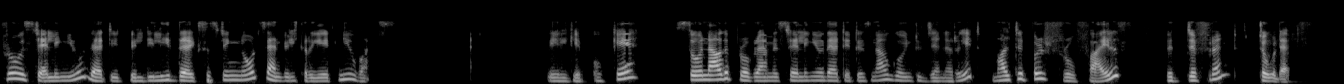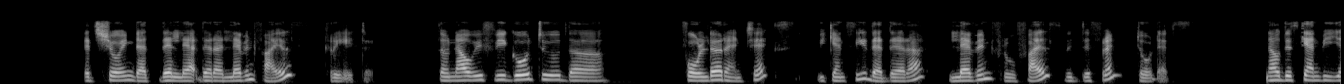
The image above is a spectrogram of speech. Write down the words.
Frew is telling you that it will delete the existing nodes and will create new ones. We'll give OK. So now the program is telling you that it is now going to generate multiple Frew files with different toe depths. It's showing that there, there are 11 files created. So now if we go to the folder and checks, we can see that there are 11 Frew files with different toe depths. Now this can be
